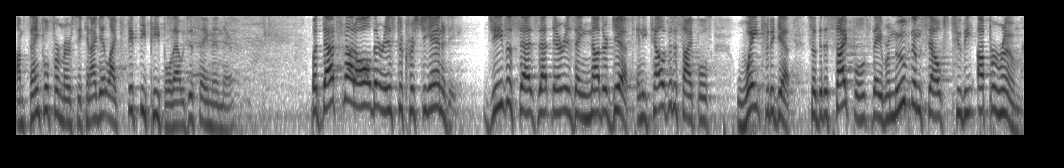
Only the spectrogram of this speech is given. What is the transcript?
I'm thankful for mercy. Can I get like 50 people that would just say amen there? But that's not all there is to Christianity. Jesus says that there is another gift, and he tells the disciples, wait for the gift. So the disciples, they remove themselves to the upper room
